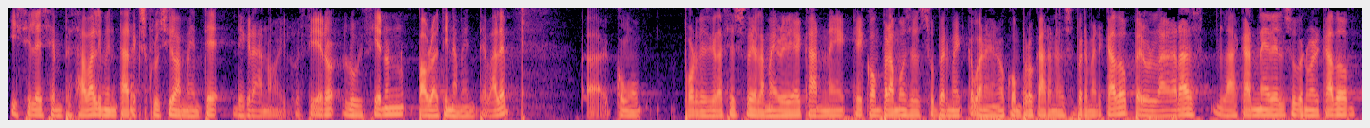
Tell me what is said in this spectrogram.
y se les empezaba a alimentar exclusivamente de grano. Y lo hicieron, lo hicieron paulatinamente, ¿vale? Ah, como por desgracia eso de la mayoría de carne que compramos del supermercado, bueno, yo no compro carne del supermercado, pero la, gras, la carne del supermercado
